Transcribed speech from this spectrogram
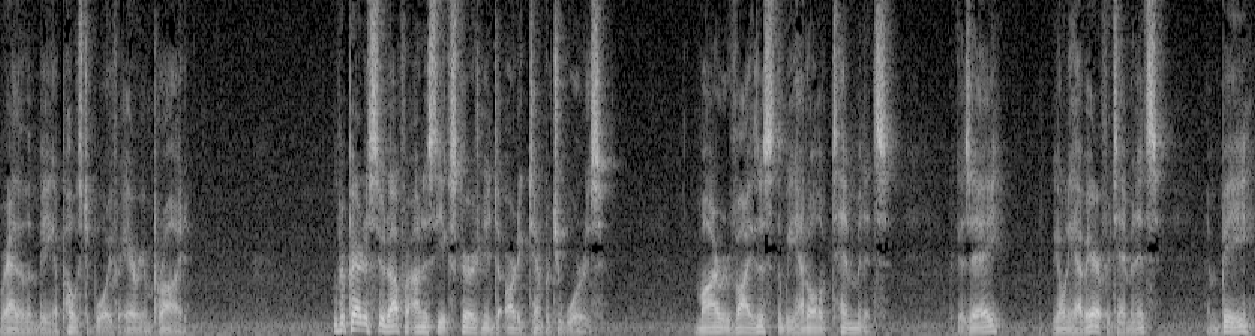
rather than being a poster boy for Aryan pride. We prepared to suit up for undersea excursion into Arctic temperature waters. Meyer advised us that we had all of ten minutes, because A, we only have air for ten minutes, and B,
